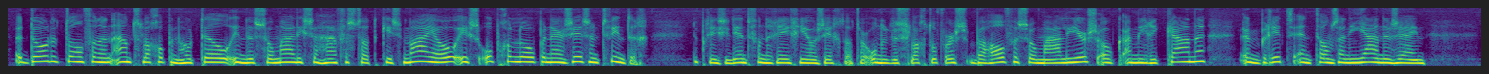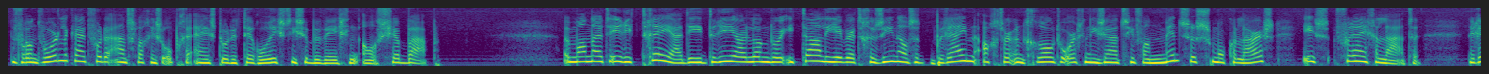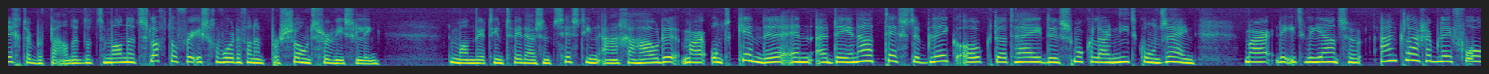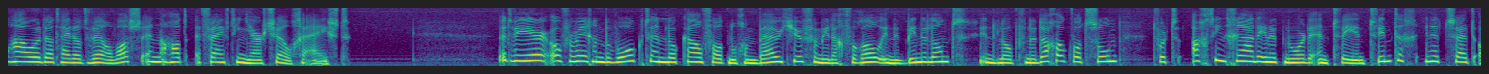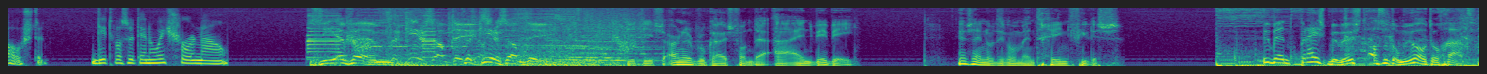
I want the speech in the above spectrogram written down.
Het dodental van een aanslag op een hotel in de Somalische havenstad Kismayo is opgelopen naar 26. De president van de regio zegt dat er onder de slachtoffers behalve Somaliërs ook Amerikanen, een Brit en Tanzanianen zijn. De verantwoordelijkheid voor de aanslag is opgeëist door de terroristische beweging Al-Shabaab. Een man uit Eritrea die drie jaar lang door Italië werd gezien als het brein achter een grote organisatie van mensensmokkelaars is vrijgelaten. De rechter bepaalde dat de man het slachtoffer is geworden van een persoonsverwisseling. De man werd in 2016 aangehouden, maar ontkende en uit DNA-testen bleek ook dat hij de smokkelaar niet kon zijn. Maar de Italiaanse aanklager bleef volhouden dat hij dat wel was en had 15 jaar cel geëist. Het weer overwegend bewolkt en lokaal valt nog een buitje. Vanmiddag vooral in het binnenland. In de loop van de dag ook wat zon. Het wordt 18 graden in het noorden en 22 in het zuidoosten. Dit was het NOS Journaal. ZFM, verkeersupdate. verkeersupdate. Dit is Arne Broekhuis van de ANWB. Er zijn op dit moment geen files. U bent prijsbewust als het om uw auto gaat.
